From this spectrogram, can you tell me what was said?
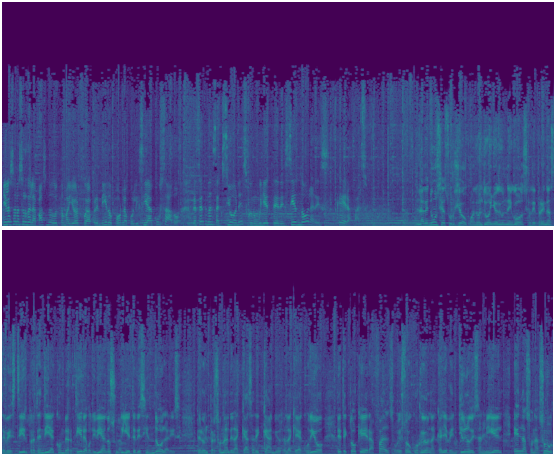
Y en la zona sur de La Paz, un adulto mayor fue aprendido por la policía acusado de hacer transacciones con un billete de 100 dólares que era falso. La denuncia surgió cuando el dueño de un negocio de prendas de vestir pretendía convertir a bolivianos un billete de 100 dólares, pero el personal de la casa de cambios a la que acudió detectó que era falso. Esto ocurrió en la calle 21 de San Miguel, en la zona sur.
